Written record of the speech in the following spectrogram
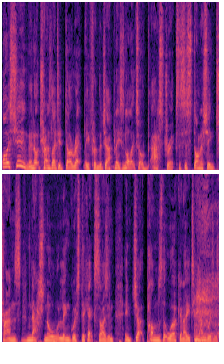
I assume they're not translated directly from the Japanese. It's not like sort of asterisks. This astonishing transnational linguistic exercise in, in ju- puns that work in 80 languages.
